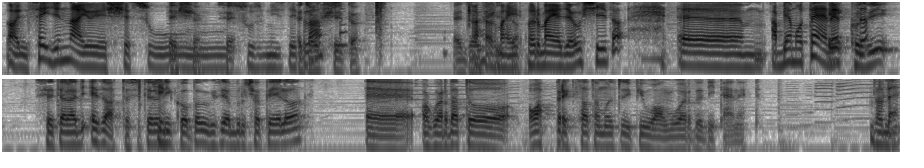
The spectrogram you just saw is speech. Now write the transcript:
No, il 6 gennaio esce su, Esce, sì. su Disney È già Plus. uscito. È già Ah, uscito. ormai, ormai è già uscito. Ehm, abbiamo Tenet. E così, se te la di- esatto, se te Sì. lo dico proprio così a bruciapelo, eh, ho guardato, ho apprezzato molto di più Onward di Tenet. Vabbè,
